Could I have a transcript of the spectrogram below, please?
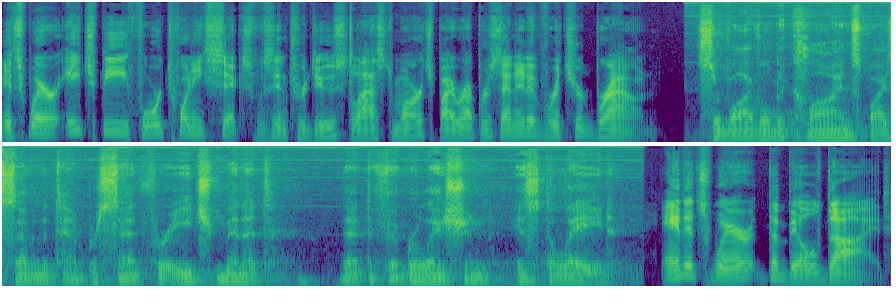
It's where HB 426 was introduced last March by Representative Richard Brown. Survival declines by 7 to 10 percent for each minute that defibrillation is delayed. And it's where the bill died.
